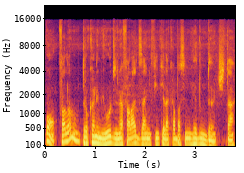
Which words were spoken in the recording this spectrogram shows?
Bom, falando, trocando em miúdos, né? Falar design thinking ele acaba sendo redundante, tá?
